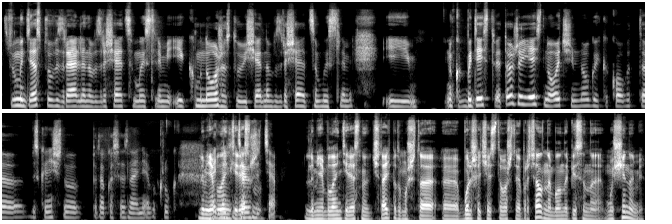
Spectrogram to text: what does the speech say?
своему детству в Израиле она возвращается мыслями, и к множеству вещей она возвращается мыслями. И, ну, как бы действия тоже есть, но очень много и какого-то бесконечного потока сознания вокруг Для меня было интересно. Для меня было интересно читать, потому что э, большая часть того, что я прочитал, она была написана мужчинами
